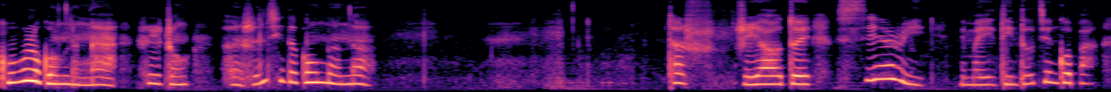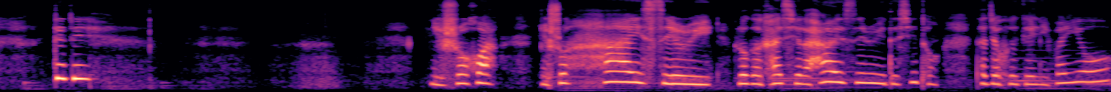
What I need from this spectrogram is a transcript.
咕噜功能啊，是一种很神奇的功能呢。它只要对 Siri，你们一定都见过吧？弟弟，你说话。你说 “Hi Siri”，如果开启了 “Hi Siri” 的系统，它就会给你翻译哦。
